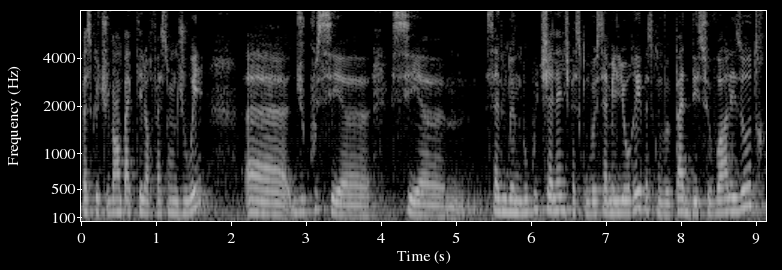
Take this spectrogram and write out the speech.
parce que tu vas impacter leur façon de jouer. Euh, du coup, c'est, euh, euh, ça nous donne beaucoup de challenge parce qu'on veut s'améliorer, parce qu'on veut pas décevoir les autres.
